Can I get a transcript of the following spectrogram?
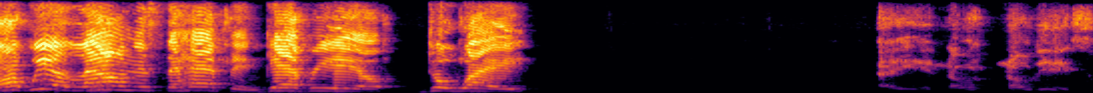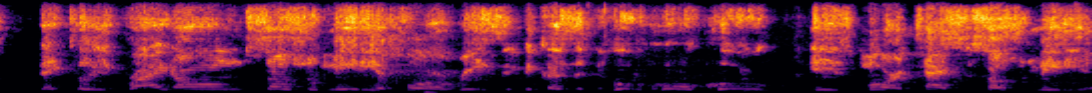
are we allowing this to happen, Gabrielle, Dwayne? Hey, and know, know this. They put it right on social media for a reason because who who who is more attached to social media?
